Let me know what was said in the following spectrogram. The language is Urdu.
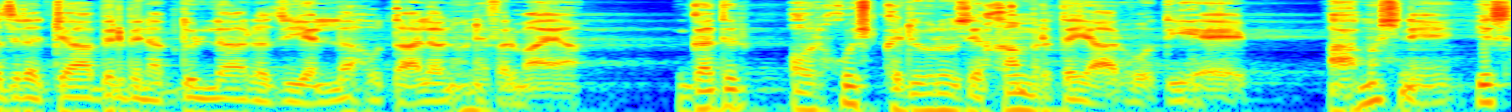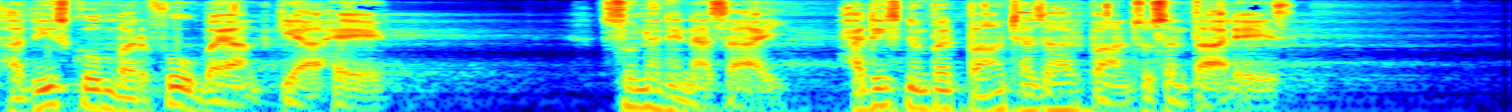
حضرت جابر بن عبداللہ رضی اللہ تعالیٰ عنہ نے فرمایا گدر اور خشک کھجوروں سے خمر تیار ہوتی ہے۔ آمش نے اس حدیث کو مرفوع بیان کیا ہے۔ سنن نسائی، حدیث نمبر پانچ ہزار پانچ سو سنتالیس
